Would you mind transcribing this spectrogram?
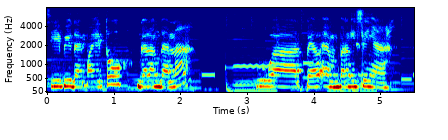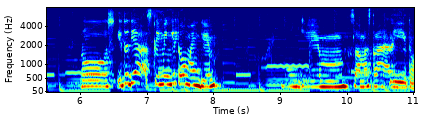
si PewDiePie itu galang dana buat PLM bareng istrinya. Terus itu dia streaming gitu main game main game selama setengah hari itu.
